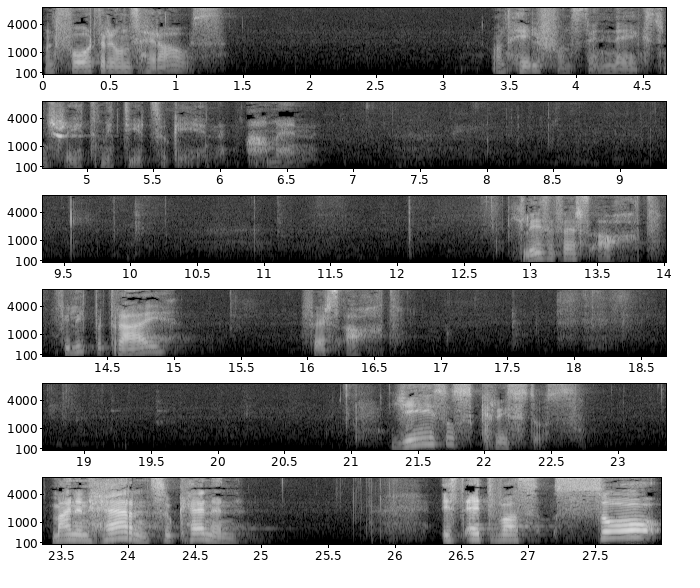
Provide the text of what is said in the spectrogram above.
und fordere uns heraus und hilf uns, den nächsten Schritt mit dir zu gehen. Amen. Ich lese Vers 8. Philipper 3, Vers 8. Jesus Christus, meinen Herrn zu kennen, ist etwas so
